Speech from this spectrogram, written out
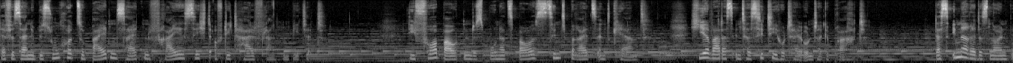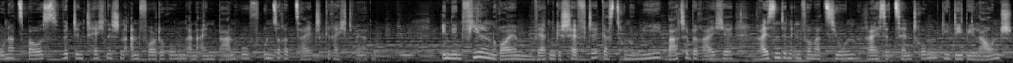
der für seine Besucher zu beiden Seiten freie Sicht auf die Talflanken bietet. Die Vorbauten des Bonatzbaus sind bereits entkernt. Hier war das Intercity Hotel untergebracht. Das Innere des neuen Bonatzbaus wird den technischen Anforderungen an einen Bahnhof unserer Zeit gerecht werden. In den vielen Räumen werden Geschäfte, Gastronomie, Wartebereiche, Reisendeninformation, Reisezentrum, die DB Lounge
